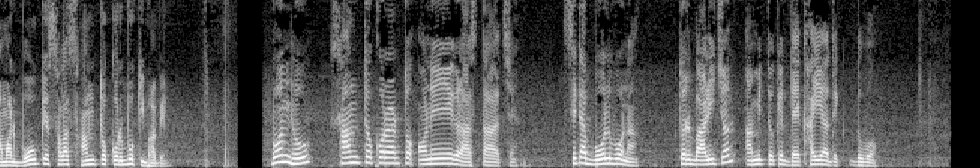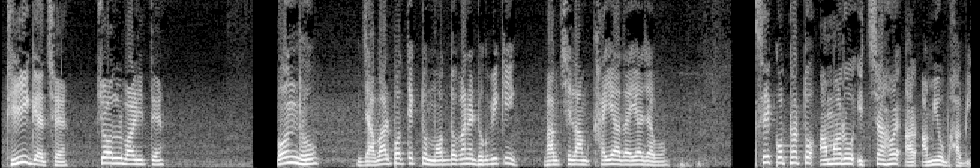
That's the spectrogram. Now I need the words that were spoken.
আমার বউকে শালা শান্ত করব কীভাবে? বন্ধু, শান্ত করার তো অনেক রাস্তা আছে। সেটা বলব না। তোর বাড়ি চল, আমি তোকে দেখাইয়া দেখ- দেবো। ঠিক আছে, চল বাড়িতে। বন্ধু যাবার পথে একটু মদ দোকানে ঢুকবি কি? ভাবছিলাম খাইয়া দাইয়া যাব। সে কথা তো আমারও ইচ্ছা হয় আর আমিও ভাবি।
